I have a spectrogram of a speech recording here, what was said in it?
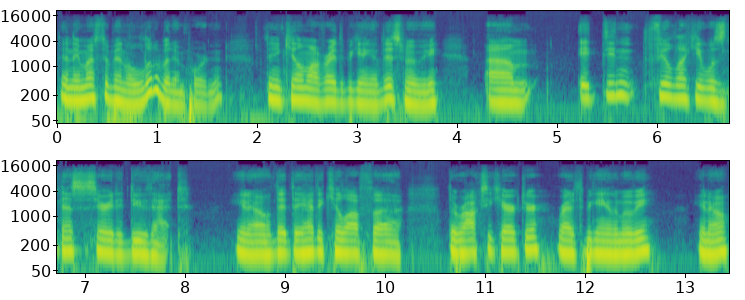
then they must have been a little bit important. Then you kill them off right at the beginning of this movie. Um, it didn't feel like it was necessary to do that. You know that they had to kill off uh, the Roxy character right at the beginning of the movie. You know,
